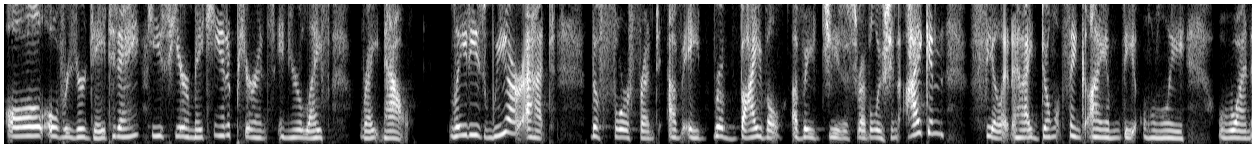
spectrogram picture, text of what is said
all over your day today, He's here making an appearance in your life right now. Ladies, we are at the forefront of a revival of a Jesus revolution. I can feel it, and I don't think I am the only one.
